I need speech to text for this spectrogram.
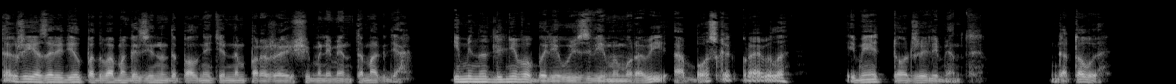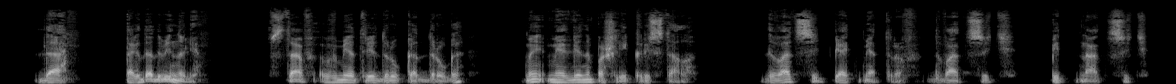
Также я зарядил по два магазина дополнительным поражающим элементом огня. Именно для него были уязвимы муравьи, а босс, как правило, имеет тот же элемент. Готовы? Да. Тогда двинули. Встав в метре друг от друга, мы медленно пошли к кристаллу. Двадцать пять метров. Двадцать. Пятнадцать.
